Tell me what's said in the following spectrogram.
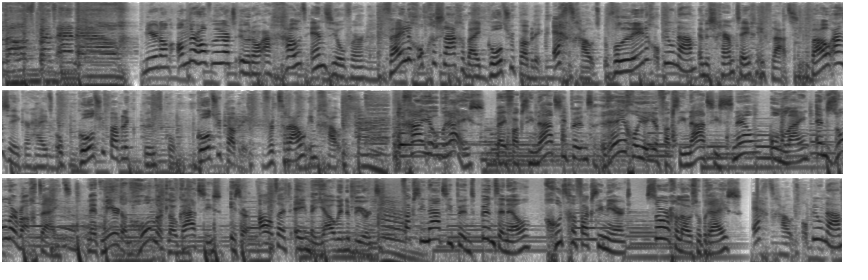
Meer dan anderhalf miljard euro aan goud en zilver. Veilig opgeslagen bij Gold Republic. Echt goud, volledig op uw naam en beschermd tegen inflatie. Bouw aan zekerheid op goldrepublic.com. Gold Republic, vertrouw in goud. Ga je op reis? Bij Vaccinatiepunt regel je je vaccinatie snel, online en zonder wachttijd. Met meer dan 100 locaties is er altijd één bij jou in de buurt. Vaccinatiepunt.nl. Goed gevaccineerd. Zorgeloos op reis. Echt goud op uw naam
